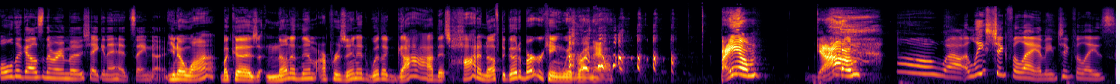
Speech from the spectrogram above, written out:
All the girls in the room are shaking their heads saying no. You know why? Because none of them are presented with a guy that's hot enough to go to Burger King with right now. Bam! Got him. Oh, wow. At least Chick fil A. I mean, Chick fil A is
